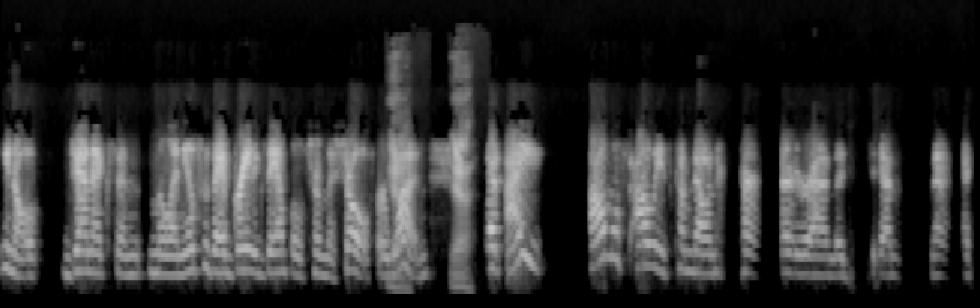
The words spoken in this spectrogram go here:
you know Gen X and millennials because I have great examples from the show for Yeah. one. Yeah. But I almost always come down harder on the Gen X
